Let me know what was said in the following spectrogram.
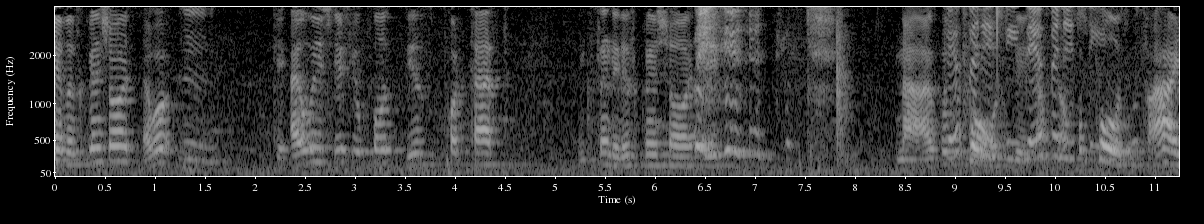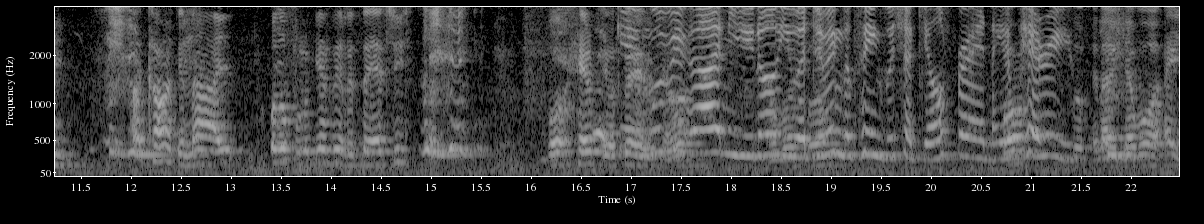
have a screenshot Mm. Okay, I wish if you post this podcast, you send it a screenshot. nah, Definitely, definitely. Post, hayi. Account nayi. Uzofuna ukuyenza research. Help Okay, yourself. moving on. You know, you were doing the things with your girlfriend, your Oh, Paris. So like yabo, hey,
